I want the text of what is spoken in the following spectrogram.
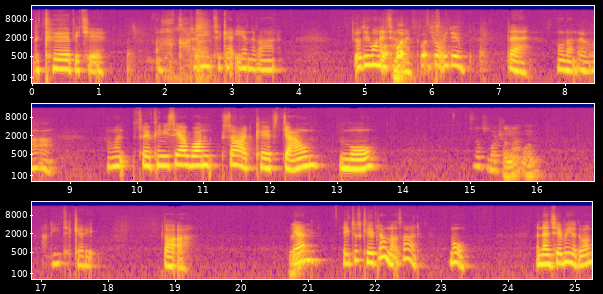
the curvature. Oh God, I need to get you in the right. I'll do one at a time. what, what do you want me to do? There. Hold on. Oh, that. I want. So can you see how one side curves down more? Not so much on that one. I need to get it better. Yeah. It just curved down that side more. And then show me the other one.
